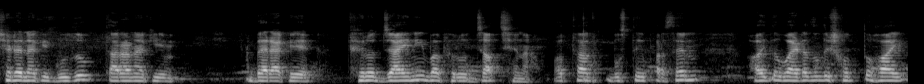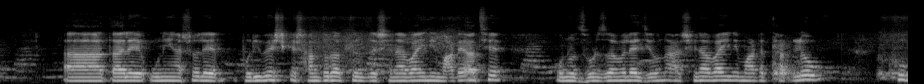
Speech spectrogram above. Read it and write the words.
সেটা নাকি গুজব, তারা নাকি ব্যারাকে ফেরত যায়নি বা ফেরত যাচ্ছে না। অর্থাৎ বুঝতেই পারছেন হয়তো বা এটা যদি সত্য হয় তাহলে উনি আসলে পরিবেশকে শান্ত রাখতে যে সেনাবাহিনী মাঠে আছে, কোনো ঝোড় ঝামেলায় যেও না। সেনাবাহিনী মাঠে থাকলেও খুব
